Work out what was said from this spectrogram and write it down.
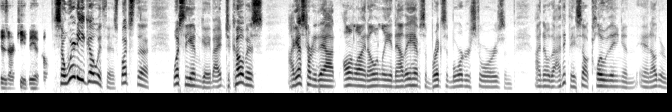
is our key vehicle. So where do you go with this? What's the what's the end game? I, Tecovas, I guess, started out online only, and now they have some bricks and mortar stores, and I know that I think they sell clothing and and other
